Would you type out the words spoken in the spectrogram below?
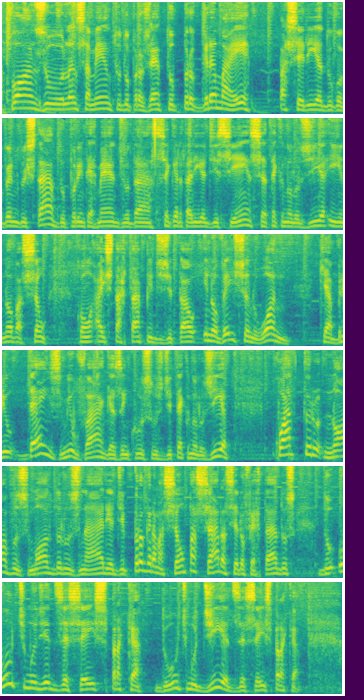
Após o lançamento do projeto Programa E, parceria do Governo do Estado, por intermédio da Secretaria de Ciência, Tecnologia e Inovação, com a startup digital Innovation One, que abriu 10 mil vagas em cursos de tecnologia, quatro novos módulos na área de programação passaram a ser ofertados do último dia 16 para cá, do último dia 16 para cá.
